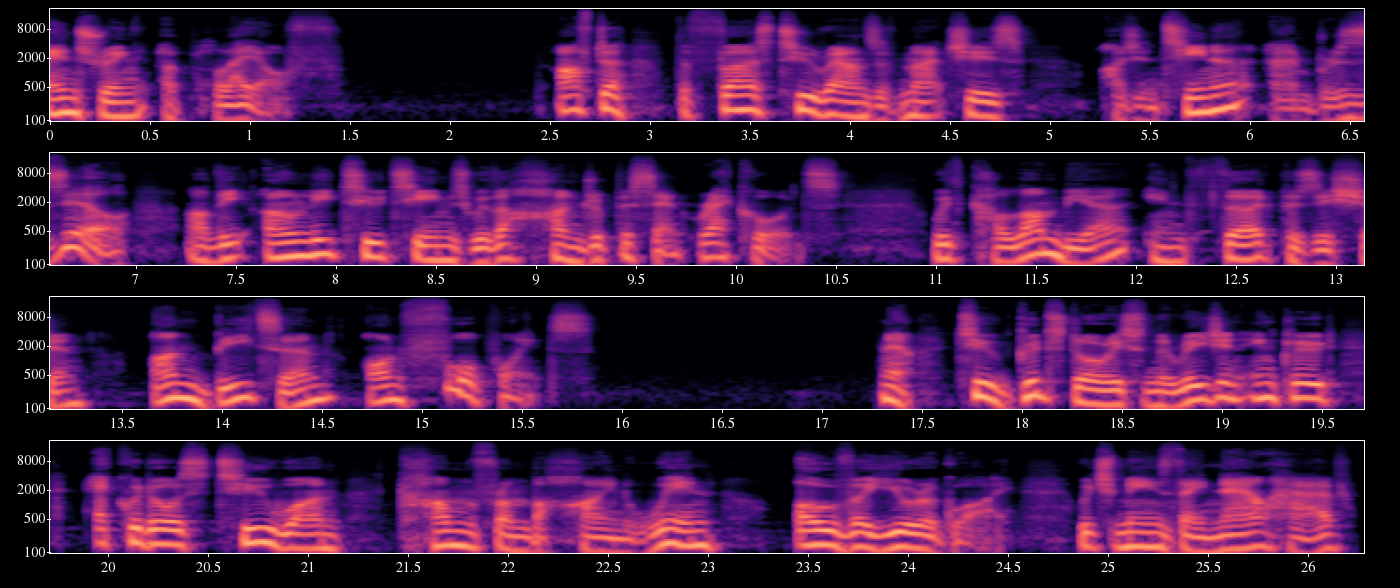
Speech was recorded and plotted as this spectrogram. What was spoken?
entering a playoff. After the first two rounds of matches, Argentina and Brazil are the only two teams with 100% records, with Colombia in third position, unbeaten on four points. Now, two good stories from the region include Ecuador's 2 1 come from behind win over Uruguay, which means they now have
